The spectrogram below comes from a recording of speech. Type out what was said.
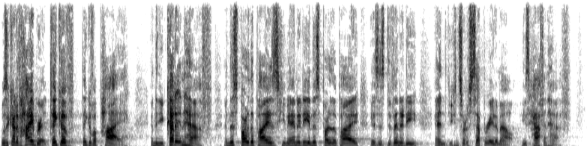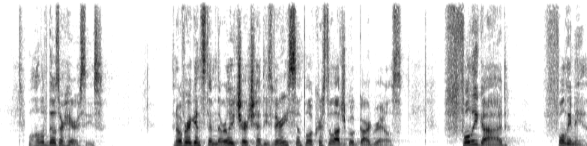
was a kind of hybrid. Think of think of a pie, and then you cut it in half, and this part of the pie is humanity, and this part of the pie is his divinity, and you can sort of separate him out. He's half and half. Well, all of those are heresies. And over against them, the early church had these very simple Christological guardrails fully God, fully man.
